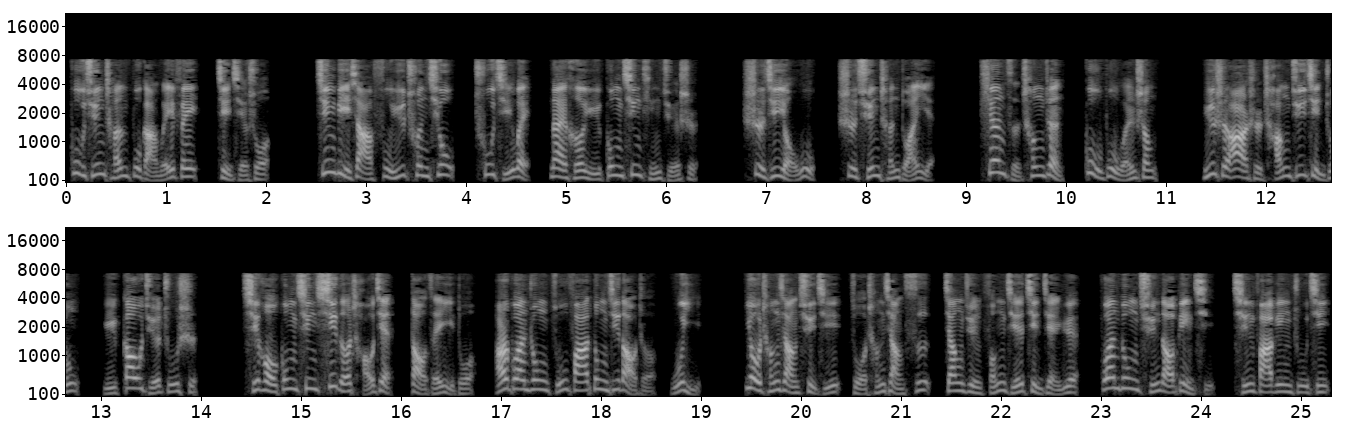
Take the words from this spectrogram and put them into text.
故群臣不敢为非。进邪说，今陛下富于春秋，初即位，奈何与公卿廷绝事？事己有误，是群臣短也。天子称朕，故不闻声。于是二世长居禁中，与高爵诸事。其后公卿西得朝见，盗贼亦多，而关中卒发东击盗者无矣。右丞相去疾、左丞相司将军冯杰进谏曰：关东群盗并起，秦发兵诛击，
